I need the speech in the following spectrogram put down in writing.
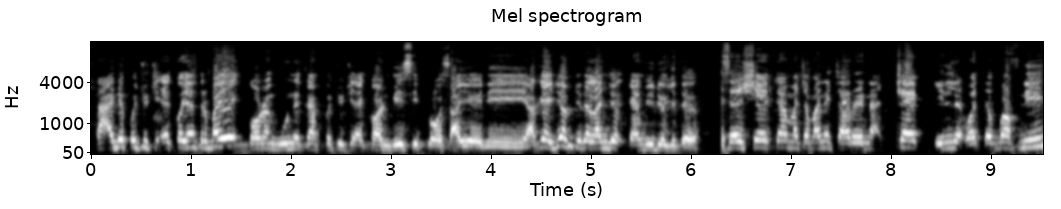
tak ada pencuci aircon yang terbaik korang gunakan pencuci aircon VC Pro saya ni ok jom kita lanjutkan video kita saya sharekan macam mana cara nak check inlet water valve ni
